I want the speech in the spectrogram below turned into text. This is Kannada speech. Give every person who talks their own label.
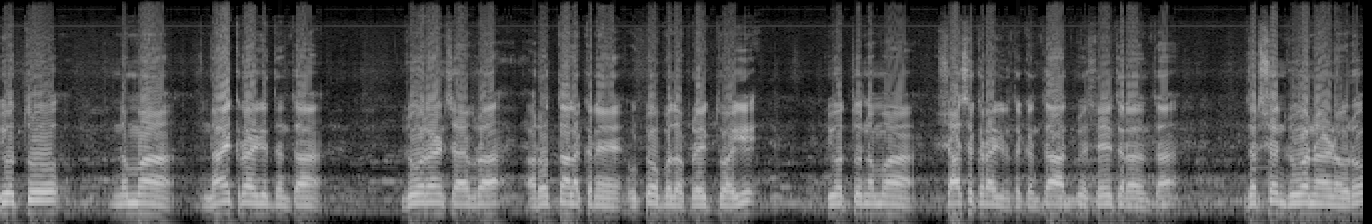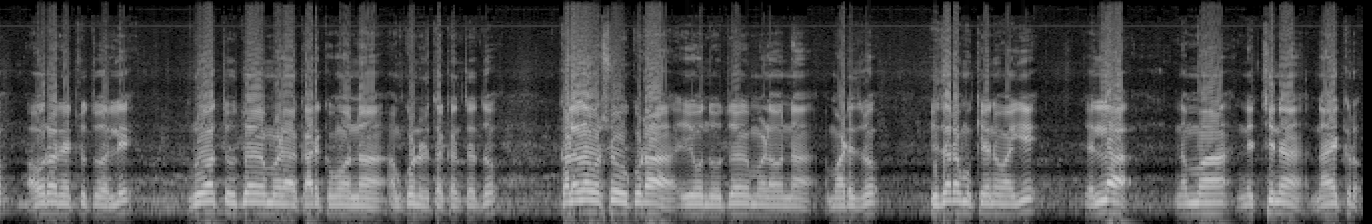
Speaker 1: ಇವತ್ತು ನಮ್ಮ ನಾಯಕರಾಗಿದ್ದಂಥ ಜೋರಾಯಣ್ ಸಾಹೇಬ್ರ ಅರವತ್ನಾಲ್ಕನೇ ಹುಟ್ಟುಹಬ್ಬದ ಪ್ರಯುಕ್ತವಾಗಿ ಇವತ್ತು ನಮ್ಮ ಶಾಸಕರಾಗಿರ್ತಕ್ಕಂಥ ಆತ್ಮೀಯ ಸ್ನೇಹಿತರಾದಂಥ ದರ್ಶನ್ ಧ್ರುವನಾರಾಯಣವರು ಅವರ ನೇತೃತ್ವದಲ್ಲಿ ಬೃಹತ್ ಉದ್ಯೋಗ ಮೇಳ ಕಾರ್ಯಕ್ರಮವನ್ನು ಹಮ್ಮಿಕೊಂಡಿರ್ತಕ್ಕಂಥದ್ದು. ಕಳೆದ ವರ್ಷವೂ ಕೂಡ ಈ ಒಂದು ಉದ್ಯೋಗ ಮೇಳವನ್ನು ಮಾಡಿದರು. ಇದರ ಮುಖೇನವಾಗಿ ಎಲ್ಲ ನಮ್ಮ ನೆಚ್ಚಿನ ನಾಯಕರು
